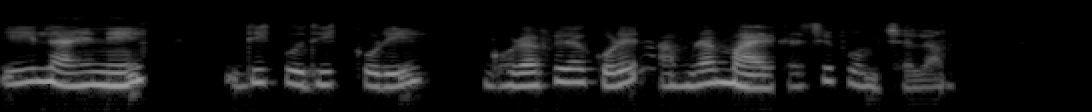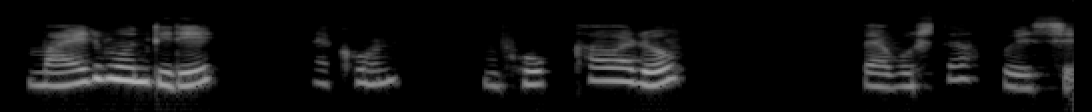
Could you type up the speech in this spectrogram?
এই লাইনে এদিক ওদিক করে ঘোরাফেরা করে আমরা মায়ের কাছে পৌঁছালাম। মায়ের মন্দিরে এখন ভোগ খাওয়ারও ব্যবস্থা হয়েছে।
